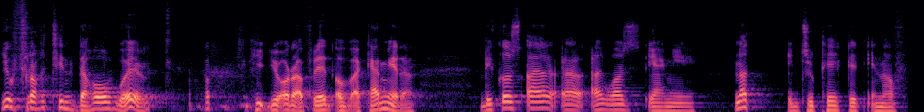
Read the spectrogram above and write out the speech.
You frightened the whole world. you are afraid of a camera. Because I, uh, I was yani, not educated enough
